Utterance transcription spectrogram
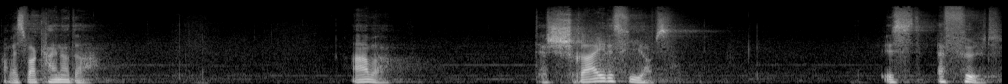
Aber es war keiner da. Aber der Schrei des Hiobs ist erfüllt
